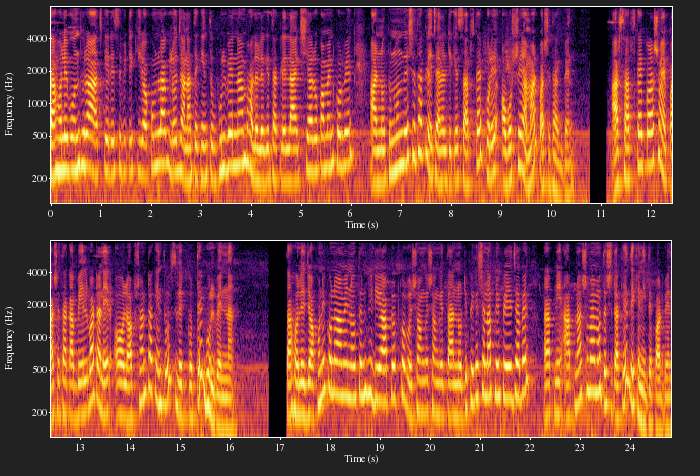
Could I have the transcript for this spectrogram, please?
তাহলে বন্ধুরা, আজকের রেসিপিটি কীরকম লাগল জানাতে কিন্তু ভুলবেন না। ভালো লেগে থাকলে লাইক, শেয়ার ও কমেন্ট করবেন। আর নতুন বন্ধু এসে থাকলে চ্যানেলটিকে সাবস্ক্রাইব করে অবশ্যই আমার পাশে থাকবেন। আর সাবস্ক্রাইব করার সময় পাশে থাকা বেল বাটনের অল অপশানটা কিন্তু সিলেক্ট করতে ভুলবেন না। তাহলে যখনই কোনো আমি নতুন ভিডিও আপলোড করব, সঙ্গে সঙ্গে তার নোটিফিকেশান আপনি পেয়ে যাবেন আর আপনি আপনার সময় মতো সেটাকে দেখে নিতে পারবেন।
